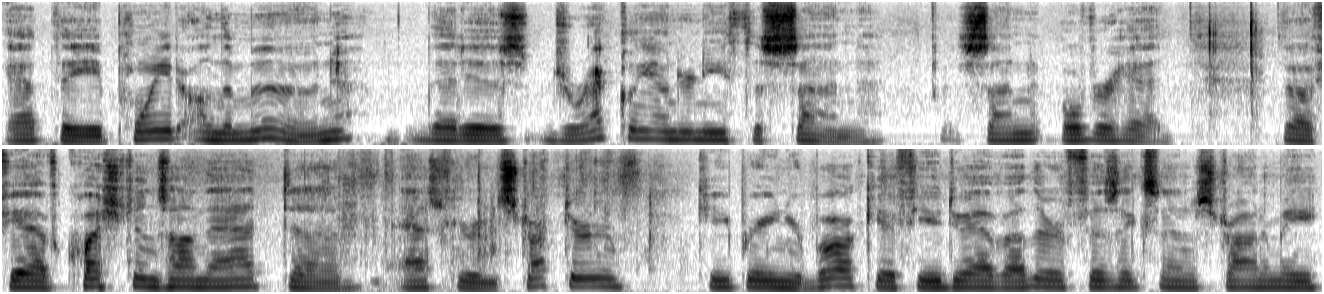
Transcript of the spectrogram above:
at the point on the moon that is directly underneath the sun, sun overhead. So if you have questions on that, uh, ask your instructor. Keep reading your book. If you do have other physics and astronomy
